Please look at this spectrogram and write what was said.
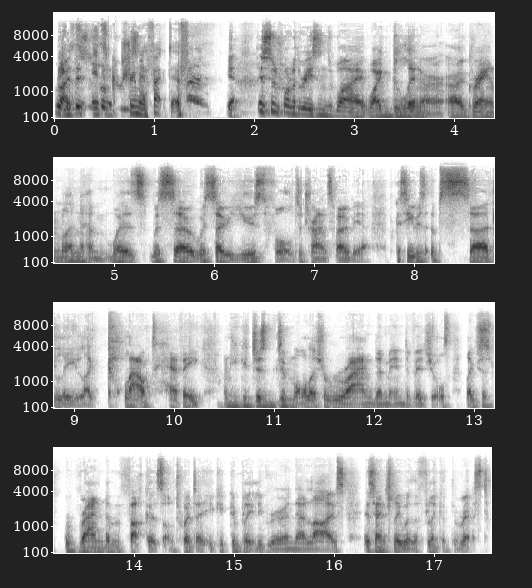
Right, this it's extremely effective. yeah, this is one of the reasons why why Glinner, uh, Graham Linehan, was was so was so useful to transphobia because he was absurdly like clout heavy and he could just demolish random individuals, like just random fuckers on Twitter. He could completely ruin their lives essentially with a flick of the wrist.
